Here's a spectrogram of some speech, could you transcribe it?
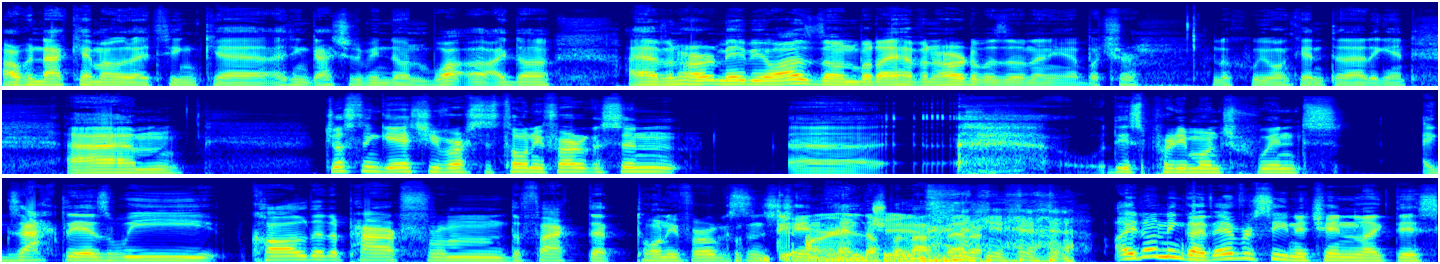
or when that came out, I think uh, I think that should have been done. What I don't, I haven't heard. Maybe it was done, but I haven't heard it was done anyway. But sure, look, we won't get into that again. Um, Justin Gaethje versus Tony Ferguson. Uh, this pretty much went exactly as we called it, apart from the fact that Tony Ferguson's The chin held up chin. a lot better. Yeah. I don't think I've ever seen a chin like this.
